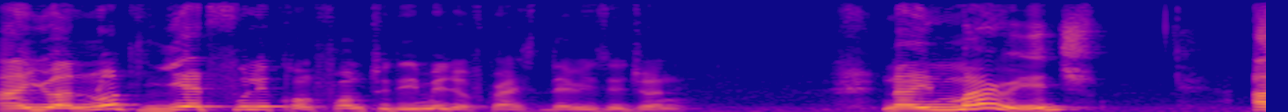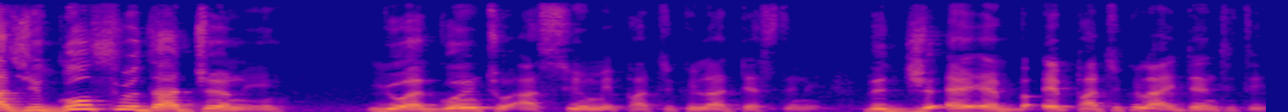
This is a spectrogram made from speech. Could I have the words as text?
and you are not yet fully conformed to the image of Christ, there is a journey. Now, in marriage, as you go through that journey, you are going to assume a particular destiny, the, a, eh, eh, a, particular identity.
